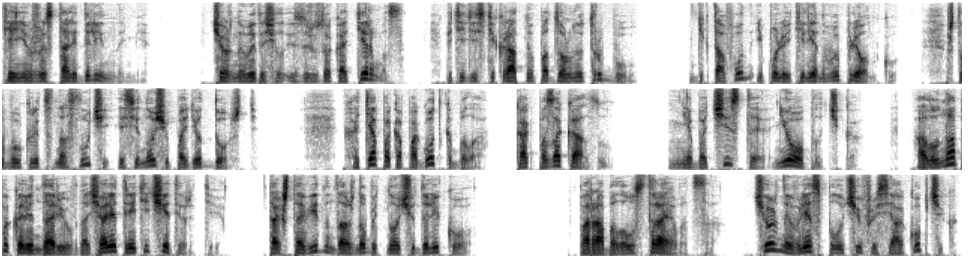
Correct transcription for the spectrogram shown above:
Тени уже стали длинными. Черный вытащил из рюкзака термос, 50-кратную подзорную трубу, диктофон и полиэтиленовую пленку, чтобы укрыться на случай, если ночью пойдет дождь. Хотя пока погодка была, как по заказу. Небо чистое, не облачко. А луна по календарю в начале третьей четверти, так что видно должно быть ночью далеко. Пора было устраиваться. Черный влез в получившийся окопчик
